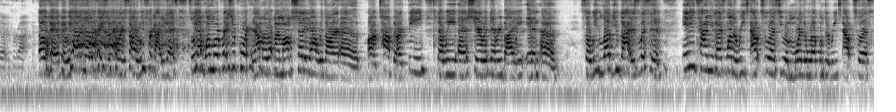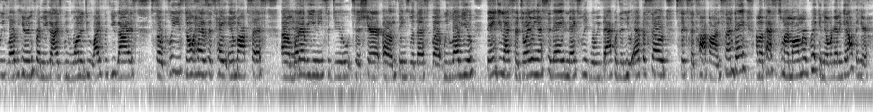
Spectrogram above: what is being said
Uh, I forgot. Okay, okay. We have another praise report. Sorry, we forgot you guys. So we have one more praise report, and I'm gonna let my mom shut it out with our uh, our topic, our theme that we uh, share with everybody. And um, so we love you guys. Listen, anytime you guys want to reach out to us, you are more than welcome to reach out to us. We love hearing from you guys. We want to do life with you guys. So please don't hesitate. Inbox us. Um, whatever you need to do to share um, things with us. But we love you. Thank you guys for joining us today. Next week we'll be back with a new episode, six o'clock on Sunday. I'm gonna pass it to my mom real quick, and then we're gonna get off of here.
